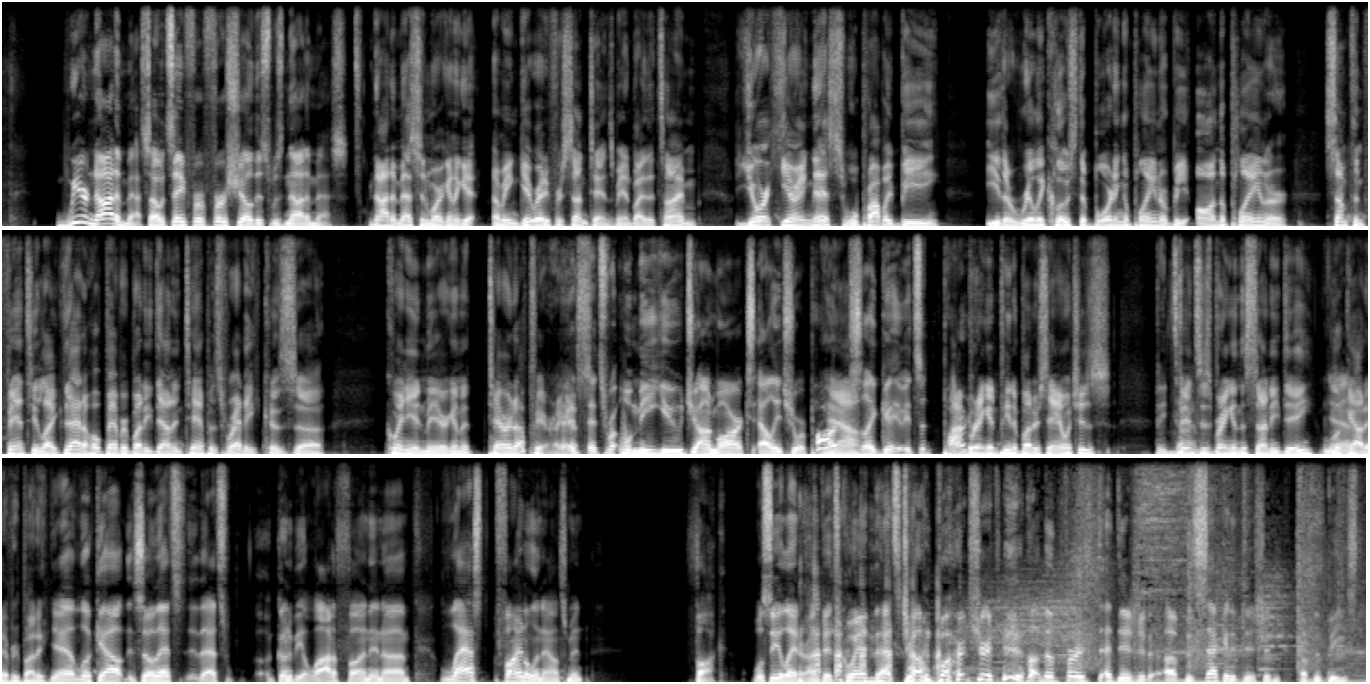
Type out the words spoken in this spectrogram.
we're not a mess. I would say for a first show, this was not a mess. Not a mess, and we're going to get. I mean, get ready for suntans, man. By the time you're hearing this, we'll probably be either really close to boarding a plane or be on the plane or something fancy like that. I hope everybody down in Tampa's ready because uh, Quinny and me are going to tear it up here. I guess. It's, it's well, me, you, John Marks, Elliot Shore Parks. Yeah. Like it's a party. I'm bringing peanut butter sandwiches. Big time. Vince is bringing the Sunny D. Look out, everybody. Yeah, look out. So that's that's going to be a lot of fun. And uh, last final announcement. Fuck. We'll see you later. I'm Vince Quinn. That's John Barchard on the first edition of the second edition of The Beast.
